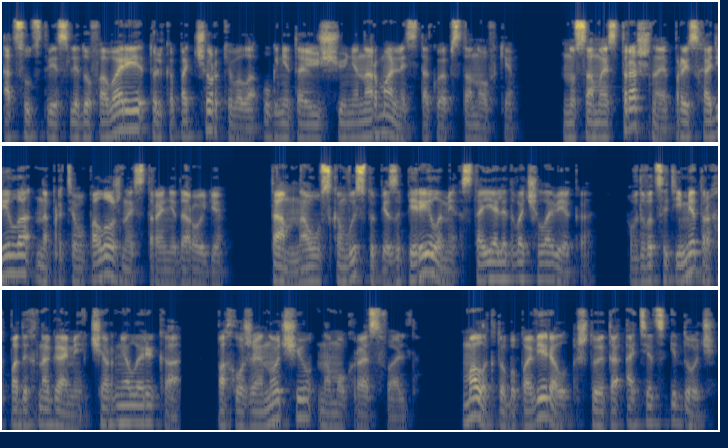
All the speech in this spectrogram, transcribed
Отсутствие следов аварии только подчеркивало угнетающую ненормальность такой обстановки. Но самое страшное происходило на противоположной стороне дороги. Там, на узком выступе за перилами, стояли два человека. В 20 метрах под их ногами чернела река, похожая ночью на мокрый асфальт. Мало кто бы поверил, что это отец и дочь,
